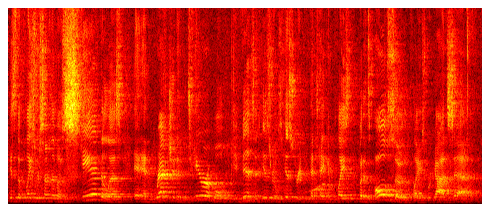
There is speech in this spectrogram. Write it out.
It's the place where some of the most scandalous and wretched and terrible events in Israel's history had taken place, but it's also the place where God said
